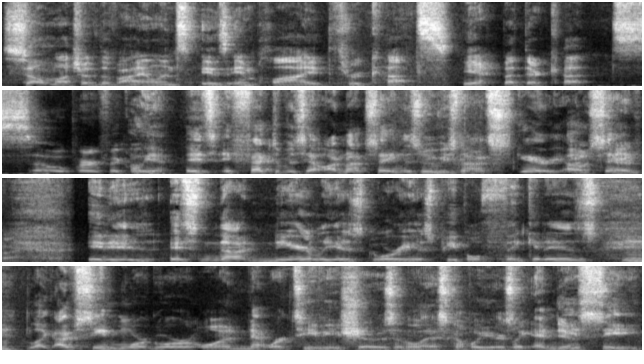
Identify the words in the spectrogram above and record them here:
so much of the violence is implied through cuts. Yeah. but they're cut so perfectly. Oh yeah, it's effective as hell. I'm not saying this movie's not scary. I'm Oh, saying terrifying. it is. It's not nearly as gory as people think it is. Mm. Like I've seen more gore on network TV shows in the last couple of years. Like NBC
